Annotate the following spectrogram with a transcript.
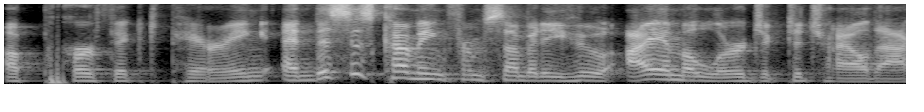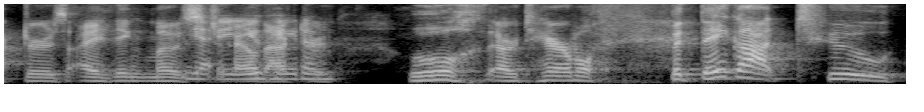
a perfect pairing. And this is coming from somebody who I am allergic to child actors. I think most yeah, child actors ugh, are terrible. But they got two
